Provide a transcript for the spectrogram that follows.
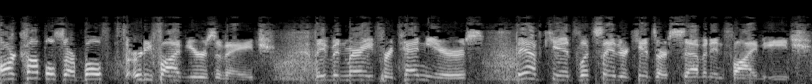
our couples are both 35 years of age. They've been married for 10 years. They have kids. Let's say their kids are 7 and 5 each.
